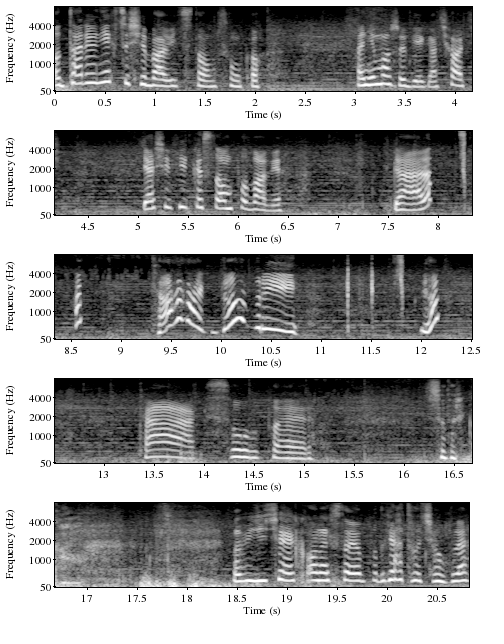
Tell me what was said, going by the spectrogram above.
Ontario nie chce się bawić z tą sumką. A nie może biegać. Chodź. Ja się chwilkę z tą pobawię. Galop. Tak, dobry. Tak, super. Super. No widzicie, jak one stoją pod wiatą ciągle,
